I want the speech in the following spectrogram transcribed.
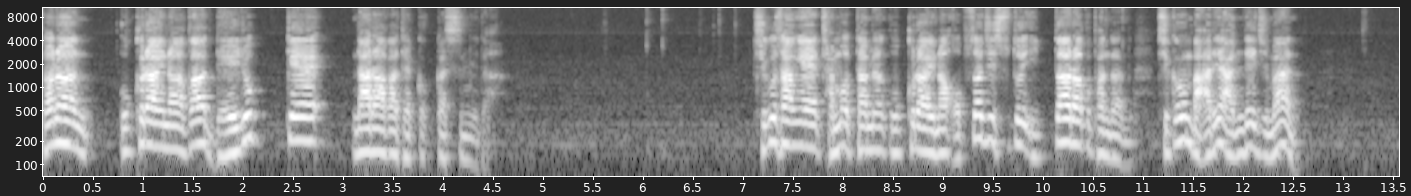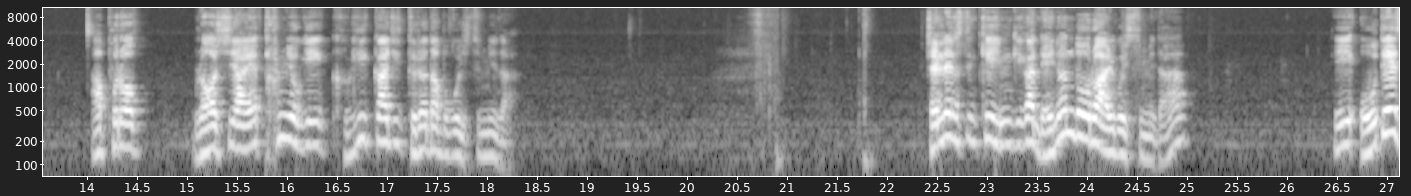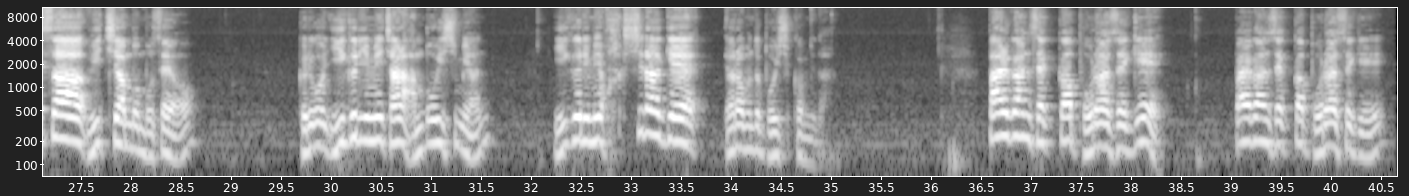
저는 우크라이나가 내륙계 나라가 될 것 같습니다. 지구상에 잘못하면 우크라이나 없어질 수도 있다라고 판단합니다. 지금은 말이 안 되지만 앞으로 러시아의 탐욕이 거기까지 들여다보고 있습니다. 젤렌스키 임기가 내년도로 알고 있습니다. 이 오데사 위치 한번 보세요. 그리고 이 그림이 잘 안 보이시면 이 그림이 확실하게 여러분들 보이실 겁니다. 빨간색과 보라색이 빨간색과 보라색이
